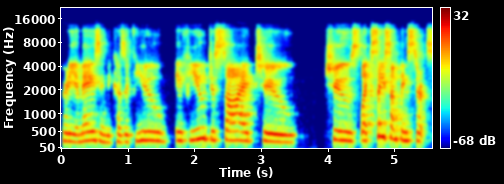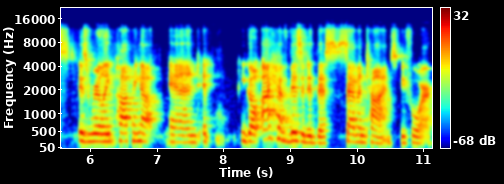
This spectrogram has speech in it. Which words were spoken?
pretty amazing because if you if you decide to choose like say something is really popping up and it you go, I have visited this seven times before.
